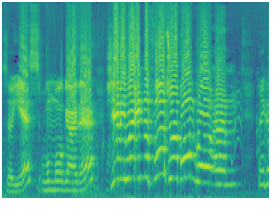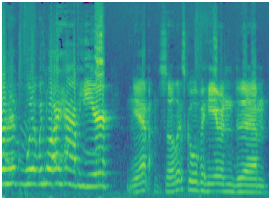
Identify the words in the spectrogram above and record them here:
So yes, one more guy there. Jimmy, we're in the photo bomb, but um, I gotta work with what I have here. Yep. So let's go over here and um,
